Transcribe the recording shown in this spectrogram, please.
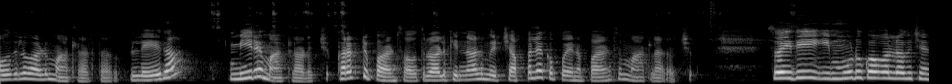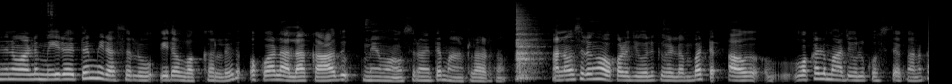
అవతల వాళ్ళు మాట్లాడతారు. లేదా మీరే మాట్లాడచ్చు. కరెక్ట్ పాయింట్స్ అవతల వాళ్ళకి ఇన్నాళ్ళు మీరు చెప్పలేకపోయిన పాయింట్స్ మాట్లాడచ్చు. సో ఇది ఈ మూడు కోవల్లోకి చెందిన వాళ్ళు మీరైతే మీరు అసలు ఇది అవ్వక్కర్లేదు ఒకవేళ అలా కాదు మేము అవసరమైతే మాట్లాడతాం అనవసరంగా ఒకళ్ళ జోలికి వెళ్ళాం బట్ ఒకళ్ళు మా జోలికి వస్తే కనుక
